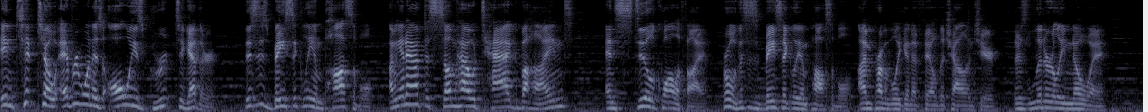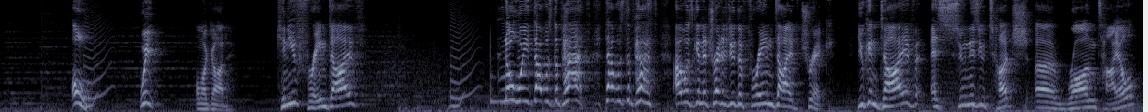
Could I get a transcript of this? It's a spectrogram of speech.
In Tiptoe, everyone is always grouped together. This is basically impossible. I'm gonna have to somehow tag behind and still qualify. Bro, this is basically impossible. I'm probably gonna fail the challenge here. There's literally no way. Oh! Wait! Oh my god. Can you frame dive? No, wait, that was the path! That was the path! I was gonna try to do the frame dive trick. You can dive as soon as you touch a wrong tile,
